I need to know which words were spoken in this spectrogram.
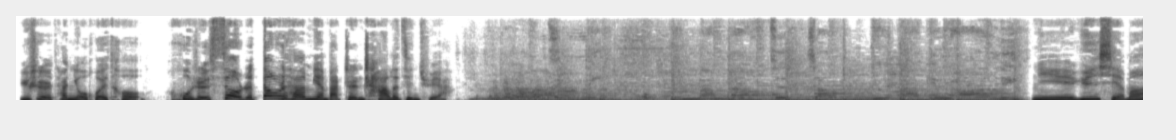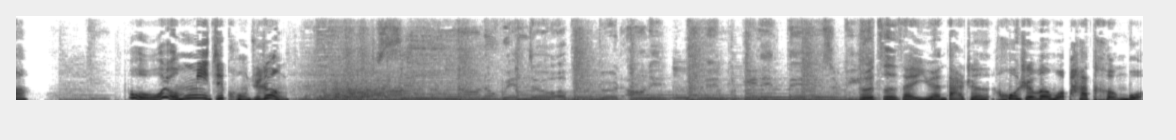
于是他扭回头，护士笑着当着他的面把针插了进去呀。你晕血吗？不，我有密集恐惧症。有一次在医院打针，护士问我怕疼不？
